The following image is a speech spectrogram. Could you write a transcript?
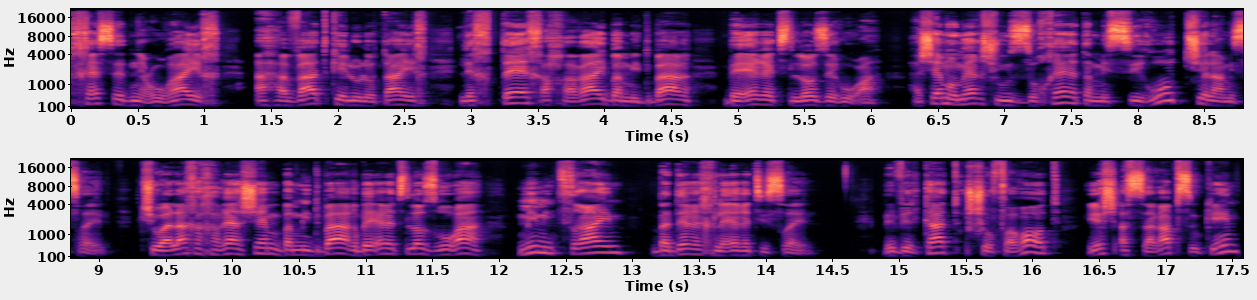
חסד נעורייך אהבת כלולותייך לכתך אחריי במדבר בארץ לא זרועה. השם אומר שהוא זוכר את המסירות של עם ישראל כשהוא הלך אחרי השם במדבר בארץ לא זרועה ממצרים בדרך לארץ ישראל. בברכת שופרות יש עשרה פסוקים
